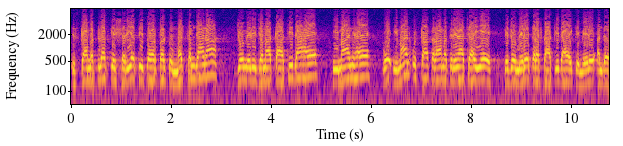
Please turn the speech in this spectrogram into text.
اس کا مطلب کہ شریعتی طور پر تو مت سمجھانا، جو میری جماعت کا عقیدہ ہے، ایمان ہے، وہ ایمان اس کا سلامت لینا چاہیے کہ جو میرے طرف کا عقیدہ ہے کہ میرے اندر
